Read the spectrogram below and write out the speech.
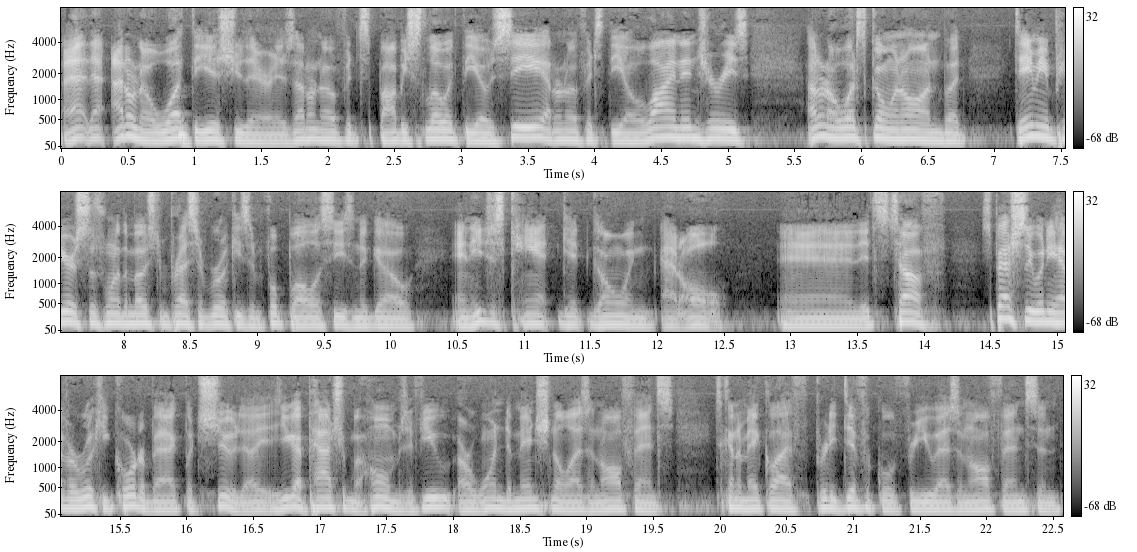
I, I, don't know what the issue there is. I don't know if it's Bobby Slowik, the OC. I don't know if it's the O line injuries. I don't know what's going on, but Dameon Pierce was one of the most impressive rookies in football a season ago, and he just can't get going at all. And it's tough, especially when you have a rookie quarterback. But shoot, uh, you got Patrick Mahomes. If you are one dimensional as an offense, it's going to make life pretty difficult for you as an offense. And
